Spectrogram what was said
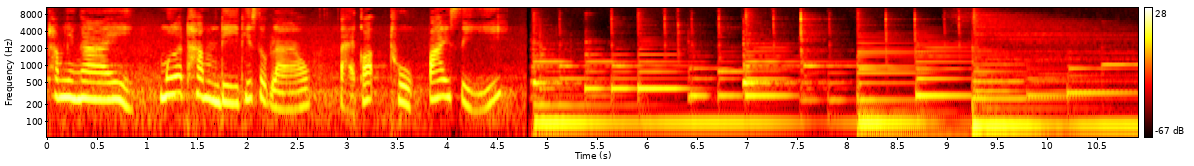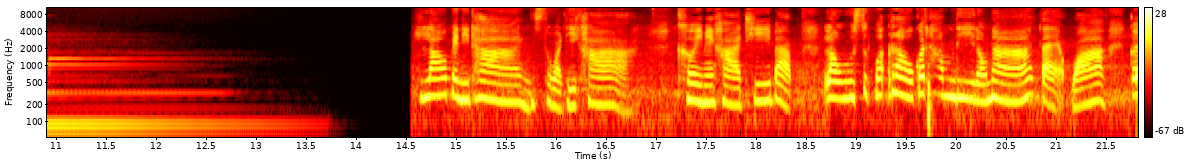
จะทำยังไง เมื่อทำดีที่สุดแล้ว แต่ก็ถูกป้ายสี เล่าเป็นนิทาน สวัสดีค่ะ เคยไหมคะที่แบบเรารู้สึกว่าเราก็ทำดีแล้วนะ แต่ว่าก็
